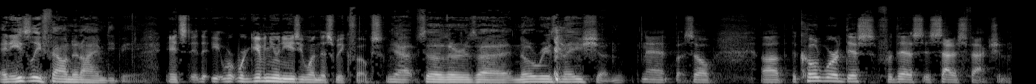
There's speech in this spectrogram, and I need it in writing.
and easily found in IMDb. It's it, it- we're giving you an easy one this week, folks. Yeah, so there's uh, no reason you shouldn't. Nah, but so uh, the code word this for this is satisfaction.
